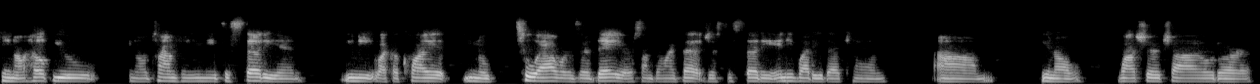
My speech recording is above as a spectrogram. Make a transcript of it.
you know, help you, you know, times when you need to study and you need like a quiet, you know, two hours a day or something like that just to study. Anybody that can, um, you know, watch your child or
